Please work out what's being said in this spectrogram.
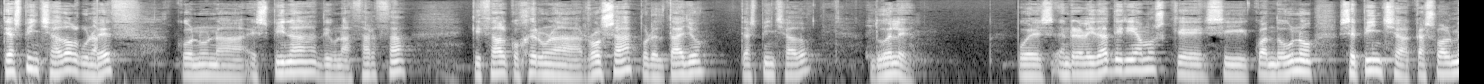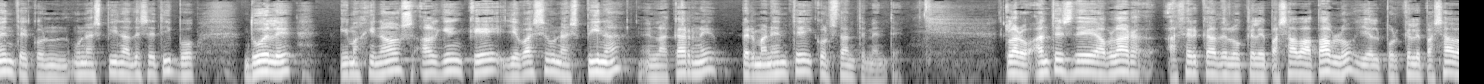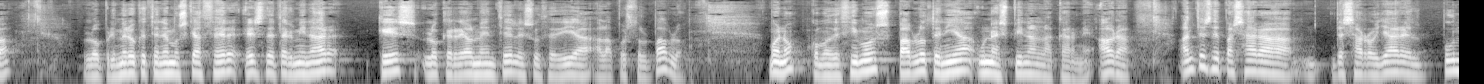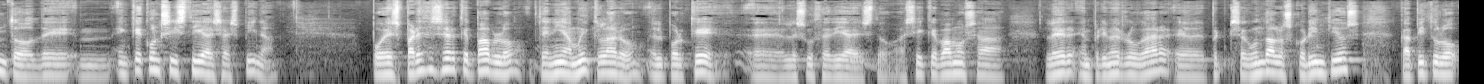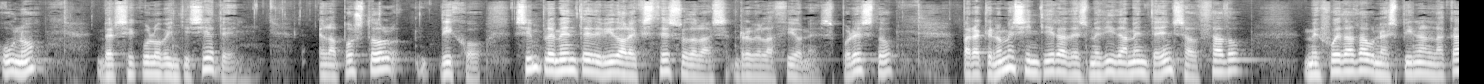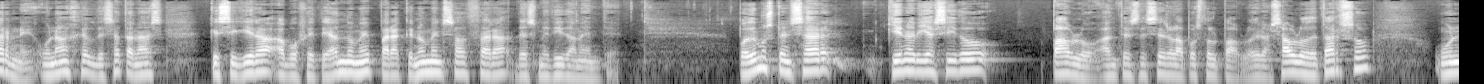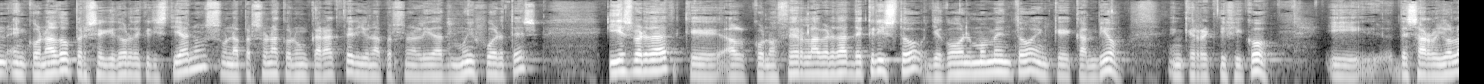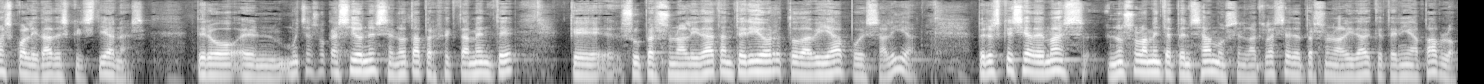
¿Te has pinchado alguna vez con una espina de una zarza? Quizá al coger una rosa por el tallo, ¿te has pinchado? Duele. Pues en realidad diríamos que si cuando uno se pincha casualmente con una espina de ese tipo, duele, imaginaos alguien que llevase una espina en la carne permanente y constantemente. Claro, antes de hablar acerca de lo que le pasaba a Pablo y el por qué le pasaba, lo primero que tenemos que hacer es determinar qué es lo que realmente le sucedía al apóstol Pablo. Bueno, como decimos, Pablo tenía una espina en la carne. Ahora, antes de pasar a desarrollar el punto de mm, en qué consistía esa espina, pues parece ser que Pablo tenía muy claro el por qué eh, le sucedía esto. Así que vamos a leer en primer lugar, eh, segundo a los Corintios, capítulo 1, versículo 27. El apóstol dijo, simplemente debido al exceso de las revelaciones. Por esto, para que no me sintiera desmedidamente ensalzado, me fue dada una espina en la carne, un ángel de Satanás que siguiera abofeteándome para que no me ensalzara desmedidamente. Podemos pensar quién había sido Pablo antes de ser el apóstol Pablo. Era Saulo de Tarso, un enconado perseguidor de cristianos, una persona con un carácter y una personalidad muy fuertes. Y es verdad que al conocer la verdad de Cristo llegó el momento en que cambió, en que rectificó y desarrolló las cualidades cristianas. Pero en muchas ocasiones se nota perfectamente que su personalidad anterior todavía pues salía. Pero es que si además no solamente pensamos en la clase de personalidad que tenía Pablo,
